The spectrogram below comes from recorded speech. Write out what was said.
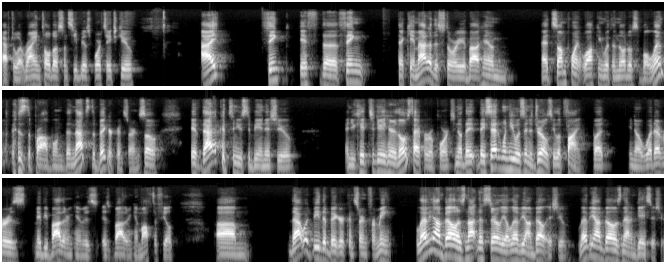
after what Ryan told us on CBS Sports HQ. I think if the thing that came out of this story about him at some point walking with a noticeable limp is the problem, then that's the bigger concern. So if that continues to be an issue and you continue to hear those type of reports, you know, they, they said when he was in the drills, he looked fine, but you know, whatever is maybe bothering him is, is bothering him off the field. Um, that would be the bigger concern for me. Le'Veon Bell is not necessarily a Le'Veon Bell issue. Le'Veon Bell is an Adam Gase issue.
